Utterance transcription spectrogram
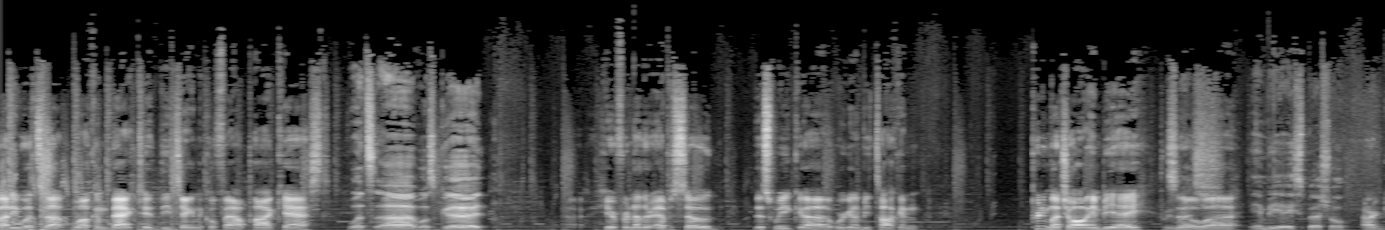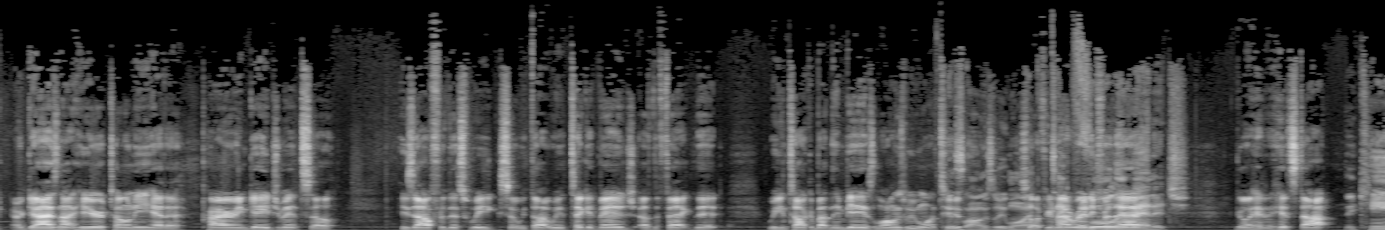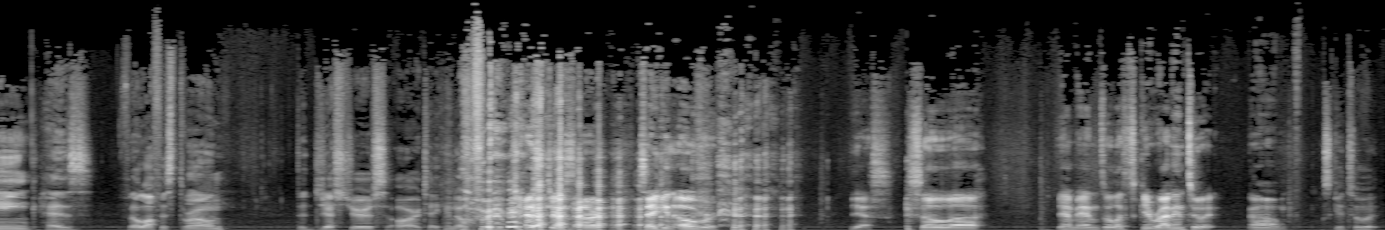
everybody. What's up? Welcome back to the Technical Foul Podcast. What's up? What's good? Here for another episode. This week, uh, we're going to be talking pretty much all NBA. Pretty so, much uh, NBA special. our, our guy's not here. Tony had a prior engagement, so he's out for this week. So, we thought we'd take advantage of the fact that we can talk about the NBA as long as we want to. As long as we want. So if you're Take not ready for that- advantage. Go ahead and hit stop. The king has fell off his throne. The gestures are taking over. the Gestures are taking over. Yes. So, uh, yeah, man. So let's get right into it. Um, Let's get to it.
